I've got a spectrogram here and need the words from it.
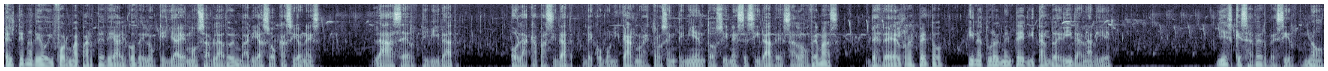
El tema de hoy forma parte de algo de lo que ya hemos hablado en varias ocasiones, la asertividad o la capacidad de comunicar nuestros sentimientos y necesidades a los demás desde el respeto y naturalmente evitando herir a nadie. Y es que saber decir no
